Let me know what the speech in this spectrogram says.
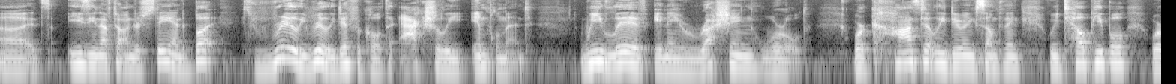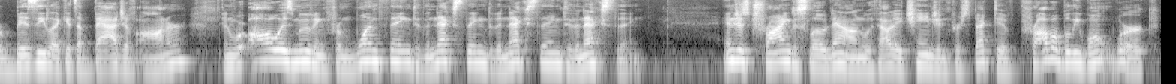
Uh, it's easy enough to understand, but it's really, really difficult to actually implement. We live in a rushing world. We're constantly doing something. We tell people we're busy like it's a badge of honor, and we're always moving from one thing to the next thing to the next thing to the next thing. And just trying to slow down without a change in perspective probably won't work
